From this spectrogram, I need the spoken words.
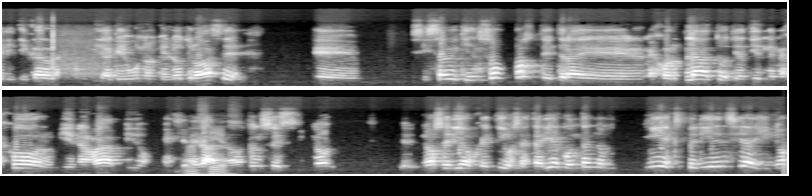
criticar la comida que uno que el otro hace, eh, si sabe quién sos, te trae el mejor plato, te atiende mejor, viene rápido, en general, ¿no? Entonces, no, eh, no sería objetivo, o sea, estaría contando mi experiencia y no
